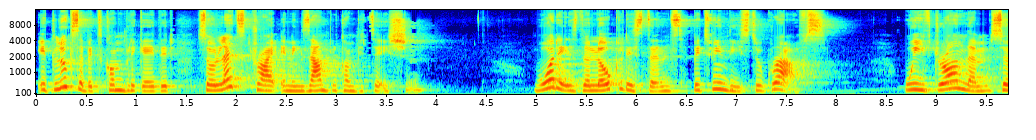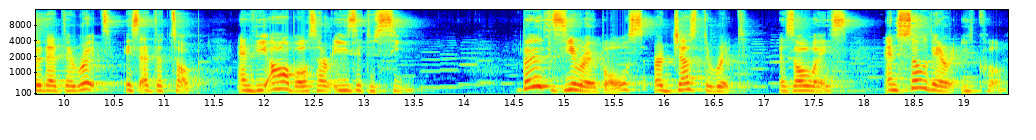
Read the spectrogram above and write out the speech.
It looks a bit complicated, so let's try an example computation. What is the local distance between these two graphs? We've drawn them so that the root is at the top and the R balls are easy to see. Both zero balls are just the root, as always, and so they are equal.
